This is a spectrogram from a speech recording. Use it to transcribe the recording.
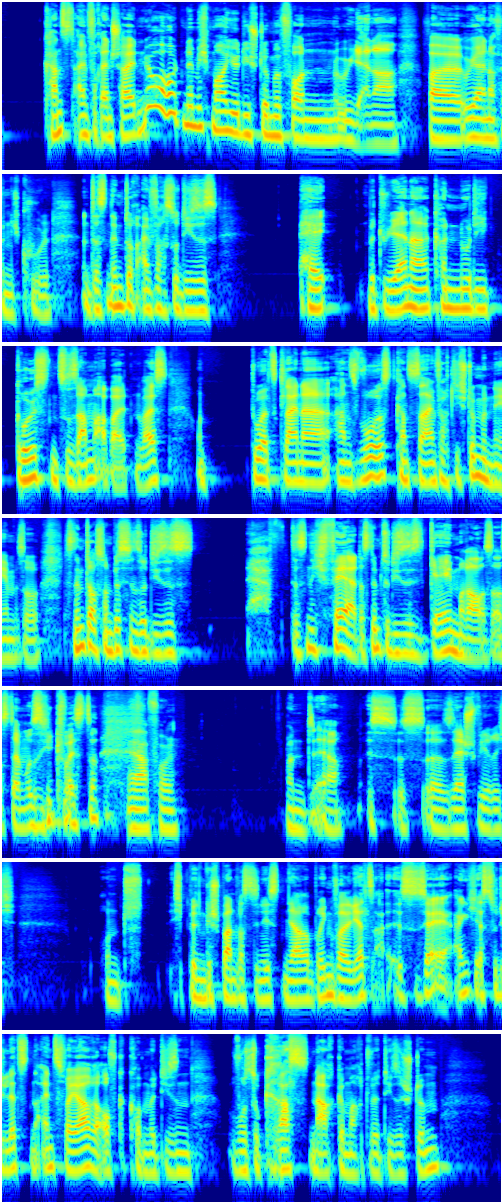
kannst einfach entscheiden, ja, heute nehme ich mal hier die Stimme von Rihanna, weil Rihanna finde ich cool. Und das nimmt doch einfach so dieses, hey, mit Rihanna können nur die Größten zusammenarbeiten, weißt? Und du als kleiner Hans Wurst kannst dann einfach die Stimme nehmen. So. Das nimmt auch so ein bisschen so dieses, ja, das ist nicht fair, das nimmt so dieses Game raus aus der Musik, weißt du? Ja, voll. Und ja, ist, ist äh, sehr schwierig. Und ich bin gespannt, was die nächsten Jahre bringen, weil jetzt ist es ja eigentlich erst so die letzten ein, zwei Jahre aufgekommen mit diesen, wo so krass nachgemacht wird, diese Stimmen,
